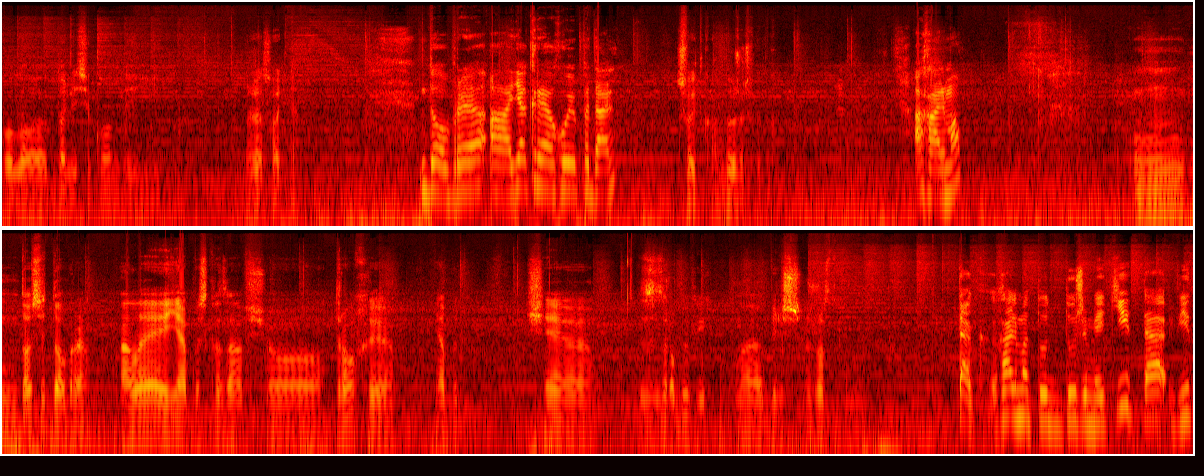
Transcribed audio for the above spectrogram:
було долі секунди і вже сотня. Добре, а як реагує педаль? Швидко, дуже швидко. А гальма? Досить добре. Але я би сказав, що трохи я би ще зробив їх більш жорсткими. Так, гальма тут дуже м'які та від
